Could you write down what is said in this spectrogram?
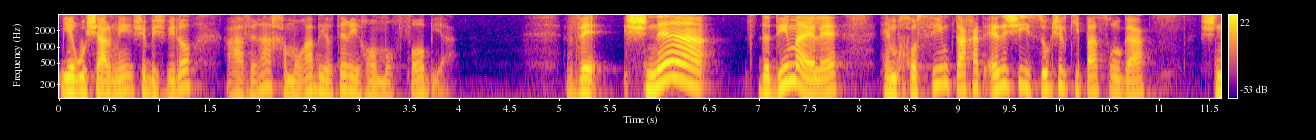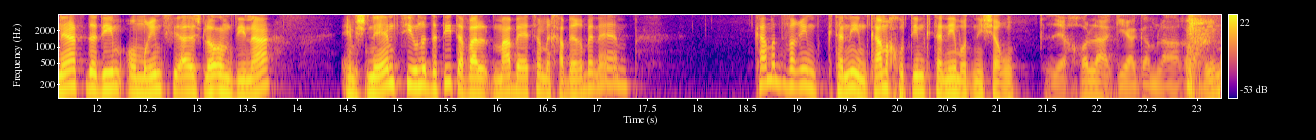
ירושלמי, שבשבילו העבירה החמורה ביותר היא הומופוביה. ושני הצדדים האלה, הם חוסים תחת איזושהי סוג של כיפה סרוגה. שני הצדדים אומרים תפילה לשלום המדינה, הם שניהם ציונות דתית, אבל מה בעצם מחבר ביניהם? כמה דברים קטנים, כמה חוטים קטנים עוד נשארו. זה יכול להגיע גם לערבים,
